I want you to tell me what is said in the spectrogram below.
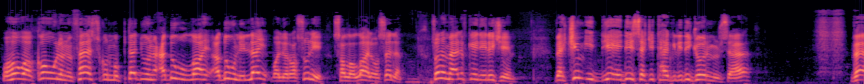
Və huvə qovlun fəskun mübtədiyun əduvullahi, əduvun lillahi və li rasuli sallallahu aleyhi və səlləm. Sonra müəllif qeyd edir ki, və kim iddia edirsə ki, təqlidi görmürsə və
